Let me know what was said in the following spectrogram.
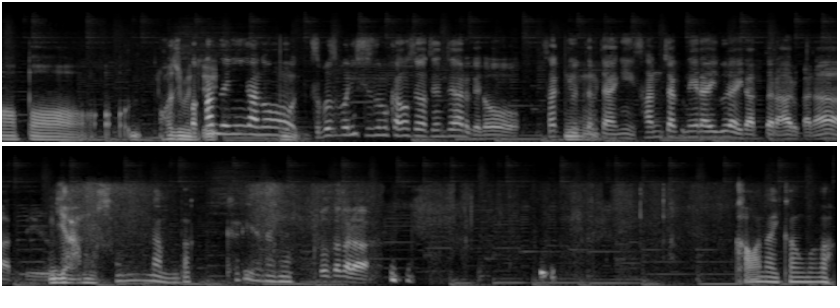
パパ、初めて。まあ完全にあの、ズブズブに沈む可能性は全然あるけど、さっき言ったみたいに3着狙いぐらいだったらあるかなっていう。いや、もうそんなんばっかりやな、もう。そうだから、買わないかん馬が。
